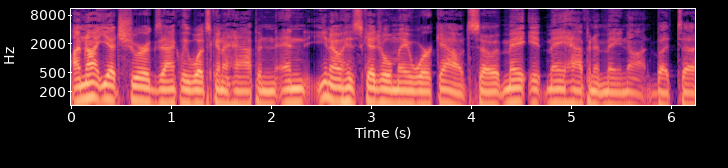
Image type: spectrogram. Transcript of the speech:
I'm not yet sure exactly what's going to happen, and you know his schedule may work out. So it may it may happen, it may not, but. Uh,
